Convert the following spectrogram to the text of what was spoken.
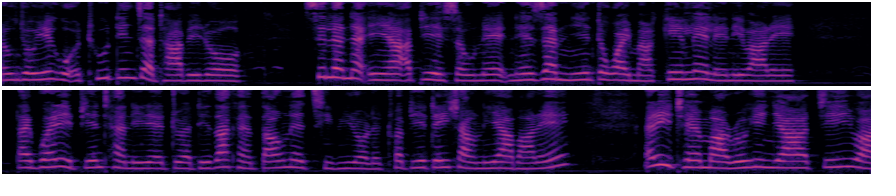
လုံခြုံရေး အထူးတင်းကြပ်ထားပြီး စစ်လက်နက်အင်အား အပြည့်အစုံနဲ့ နယ်စပ်မျဉ်းတဝိုက် ကင်းလှည့်လည်နေပါတယ်။တိုက်ပွဲတွေ ပြင်းထန်နေတဲ့အတွက် ဒေသခံ သောင်းနဲ့ချီ ထွက်ပြေး တိမ်းရှောင်နေရပါတယ်။အဲဒီထဲမှာ ရိုဟင်ဂျာ ကျေးရွာ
